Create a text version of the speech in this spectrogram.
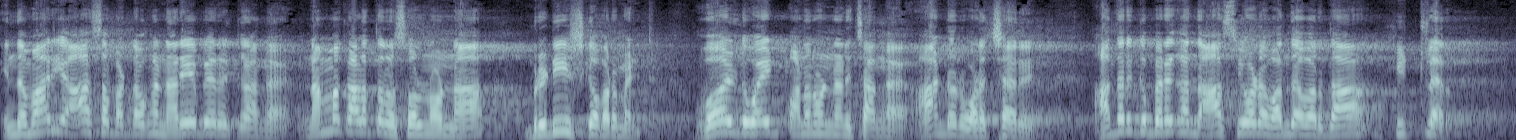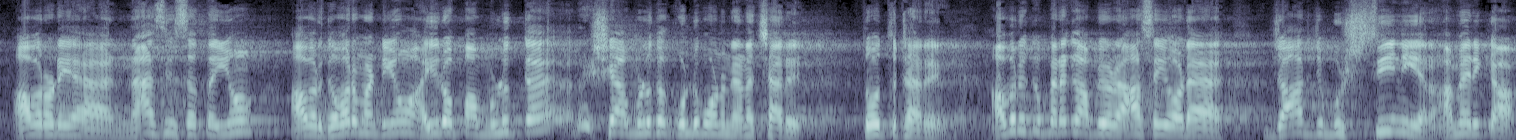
இந்த மாதிரி ஆசைப்பட்டவங்க நிறைய பேர் இருக்காங்க. நம்ம காலத்தில் சொல்லணும்னா பிரிட்டிஷ் கவர்மெண்ட் வேர்ல்டு வைட் பண்ணணும்னு நினைச்சாங்க. ஆண்டவர் உடைச்சார். அதற்கு பிறகு அந்த ஆசையோடு வந்தவர் தான் ஹிட்லர் அவருடைய நாசிசத்தையும் அவர் கவர்மெண்ட்டையும் ஐரோப்பா முழுக்க ரஷ்யா முழுக்க கொண்டு போகணும்னு நினைச்சாரு தோத்துட்டாரு. அவருக்கு பிறகு அப்படி ஒரு ஆசையோட ஜார்ஜ் புஷ் சீனியர் அமெரிக்கா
